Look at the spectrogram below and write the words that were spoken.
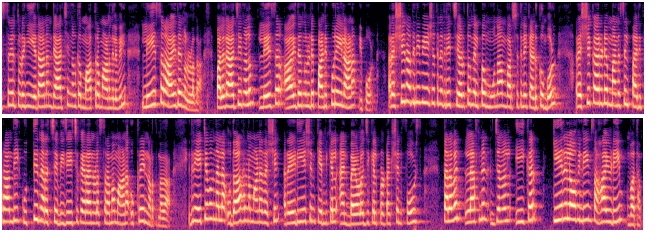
ഇസ്രയേൽ തുടങ്ങിയ ഏതാനും രാജ്യങ്ങൾക്ക് മാത്രമാണ് നിലവിൽ ലേസർ ആയുധങ്ങളുള്ളത്. പല രാജ്യങ്ങളും ലേസർ ആയുധങ്ങളുടെ പണിപ്പുരയിലാണ് ഇപ്പോൾ. റഷ്യൻ അധിനിവേശത്തിനെതിരെ ചെറുത്തുനിൽപ്പ് മൂന്നാം വർഷത്തിലേക്ക് അടുക്കുമ്പോൾ റഷ്യക്കാരുടെ മനസ്സിൽ പരിഭ്രാന്തി കുത്തി നിറച്ച് വിജയിച്ചു കയറാനുള്ള ശ്രമമാണ് ഉക്രൈൻ നടത്തുന്നത്. ഇതിന് ഏറ്റവും നല്ല ഉദാഹരണമാണ് Russian radiation chemical and biological protection force. തലവൻ ലഫ്റ്റനന്റ് ജനറൽ ഈക്കർ കീറിലോവിന്റെയും സഹായിയുടെയും വധം.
